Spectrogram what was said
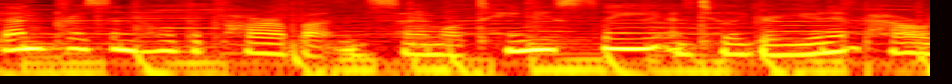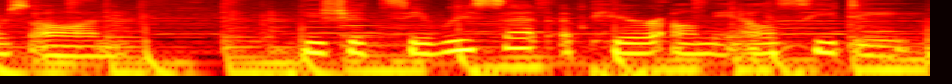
then press and hold the power button simultaneously until your unit powers on. You should see Reset appear on the LCD.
